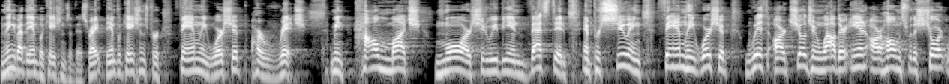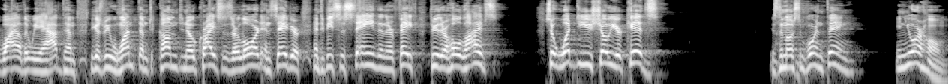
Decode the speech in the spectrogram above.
And think about the implications of this, right? The implications for family worship are rich. I mean, how much more should we be invested in pursuing family worship with our children while they're in our homes for the short while that we have them? Because we want them to come to know Christ as their Lord and Savior and to be sustained in their faith through their whole lives. So, what do you show your kids? Is the most important thing in your home.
